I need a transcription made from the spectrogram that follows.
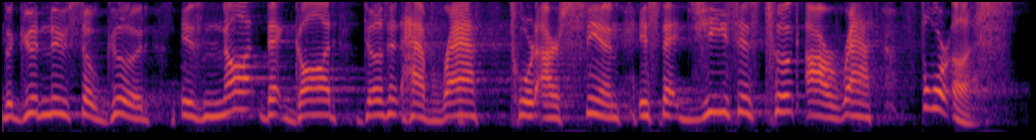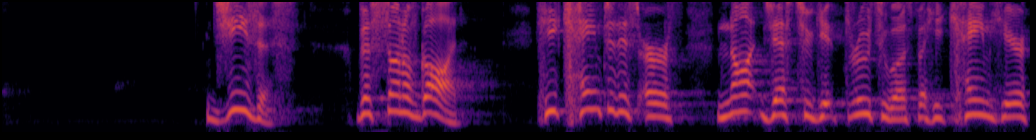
the good news so good is not that God doesn't have wrath toward our sin, it's that Jesus took our wrath for us. Jesus, the Son of God, He came to this earth not just to get through to us, but He came here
